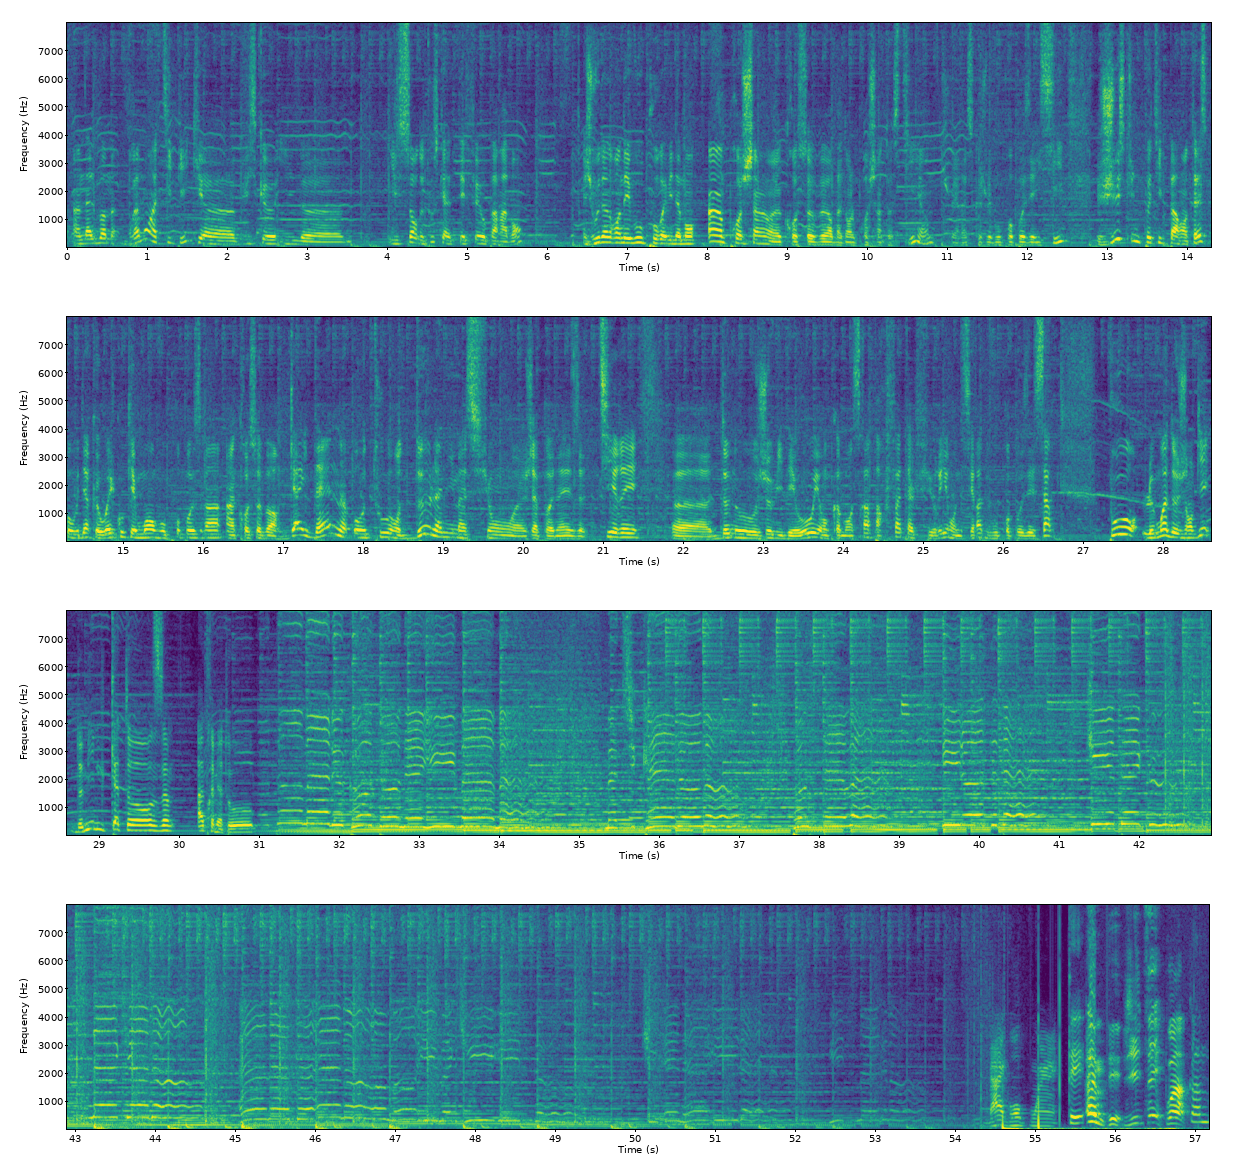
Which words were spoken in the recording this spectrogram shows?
un album vraiment atypique puisqu'il il sort de tout ce qui a été fait auparavant. Je vous donne rendez-vous pour évidemment un prochain euh, crossover bah, dans le prochain Toasty. Hein. Je verrai ce que je vais vous proposer ici. Juste une petite parenthèse pour vous dire que Wellcook et moi on vous proposera un crossover Gaiden autour de l'animation euh, japonaise tirée euh, de nos jeux vidéo et on commencera par Fatal Fury. On essaiera de vous proposer ça pour le mois de janvier 2014. A très bientôt. T. M. J T. Com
